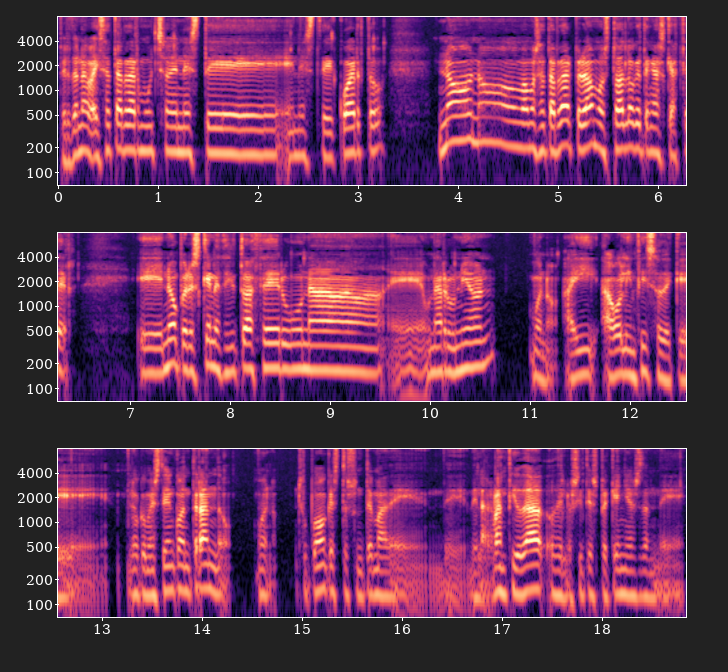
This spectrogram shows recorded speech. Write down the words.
perdona, ¿vais a tardar mucho en este, en este cuarto? No, no, vamos a tardar, pero vamos, todo lo que tengas que hacer. Eh, no, pero es que necesito hacer una, eh, una reunión bueno, ahí hago el inciso de que lo que me estoy encontrando, bueno, supongo que esto es un tema de, de, la gran ciudad o de los sitios pequeños donde,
